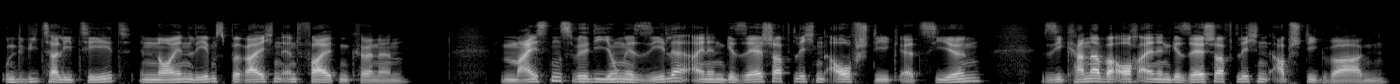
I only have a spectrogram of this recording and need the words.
und Vitalität in neuen Lebensbereichen entfalten können Meistens will die junge Seele einen gesellschaftlichen Aufstieg erzielen, sie kann aber auch einen gesellschaftlichen Abstieg wagen.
